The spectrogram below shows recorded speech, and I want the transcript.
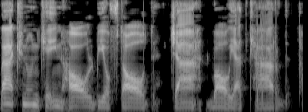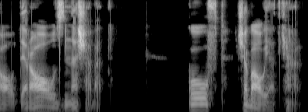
و اکنون که این حال بیفتاد جهد باید کرد تا دراز نشود. گفت چه باید کرد؟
